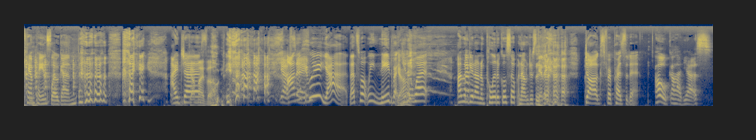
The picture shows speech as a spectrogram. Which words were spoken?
campaign slogan. I, I just Got my vote. Yeah, honestly, same. yeah, that's what we need. Right? You know what? I'm gonna get on a political soap, and I'm just kidding. Dogs for president. Oh God, yes.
